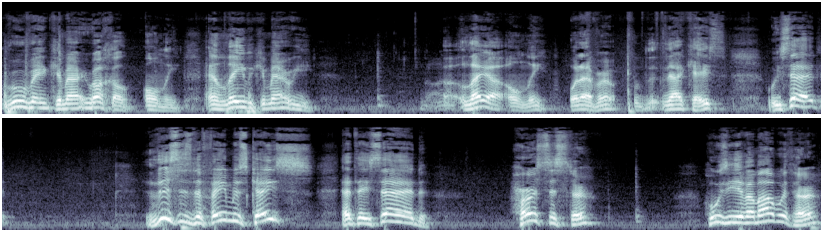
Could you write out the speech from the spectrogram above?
Ruvain can marry Rachel only, and Levi can marry uh, Leah only, whatever, in that case, we said this is the famous case that they said her sister, who's Yivamah with her,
